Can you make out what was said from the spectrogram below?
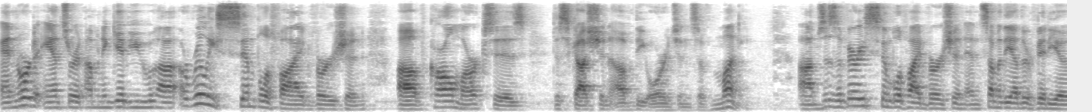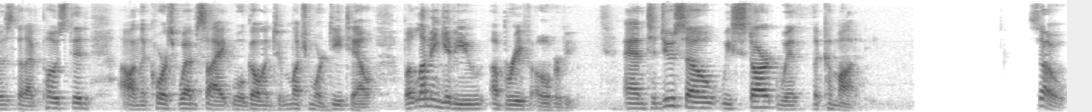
And in order to answer it, I'm going to give you uh, a really simplified version of Karl Marx's discussion of the origins of money. Um, so this is a very simplified version and some of the other videos that I've posted on the course website will go into much more detail, but let me give you a brief overview. And to do so, we start with the commodity. So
